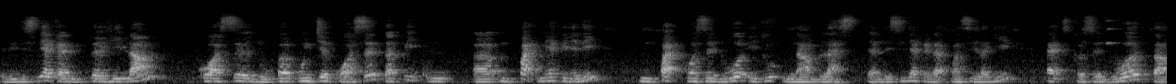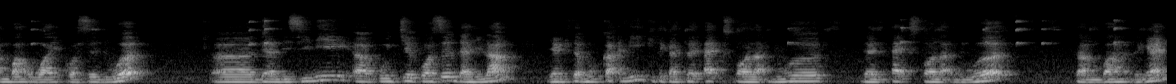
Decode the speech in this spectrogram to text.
jadi di sini akan kita hilang kuasa uh, punca kuasa tapi uh, 4 ni akan jadi 4 kuasa 2 itu 16 dan di sini akan masih lagi X kuasa 2 tambah Y kuasa 2 uh, Dan di sini uh, punca kuasa dah hilang. Yang kita buka ni kita kata X tolak 2 Dan X tolak 2 Tambah dengan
